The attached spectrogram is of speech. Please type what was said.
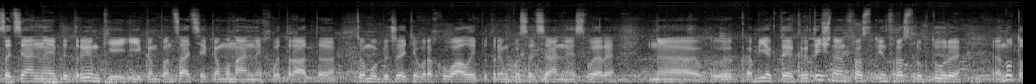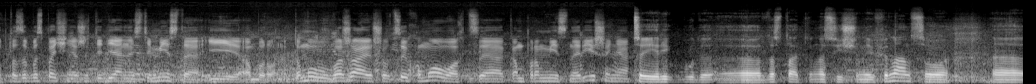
соціальної підтримки, і компенсації комунальних витрат. В цьому бюджеті врахували підтримку соціальної сфери, е, об'єкти критичної інфра- інфраструктури, ну тобто забезпечення життєдіяльності міста і оборони. Тому вважаю, що в цих умовах це компромісне рішення. Цей рік буде е, достатньо насичений фінансово. Е,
